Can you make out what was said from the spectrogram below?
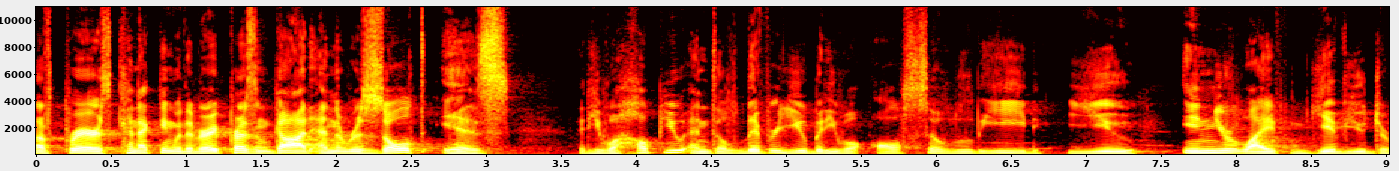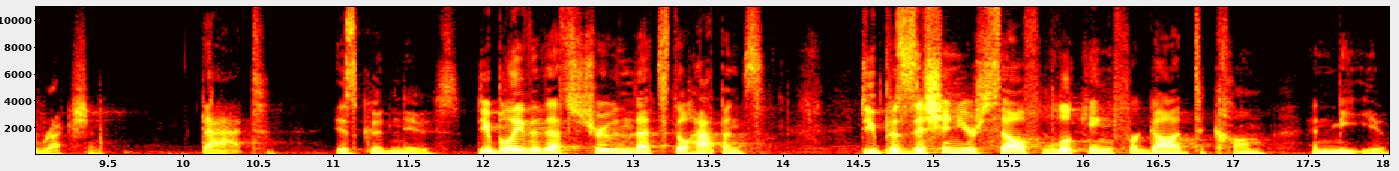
of prayer is connecting with the very present God, and the result is that He will help you and deliver you, but He will also lead you in your life, give you direction. That is good news. Do you believe that that's true and that still happens? Do you position yourself looking for God to come and meet you?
